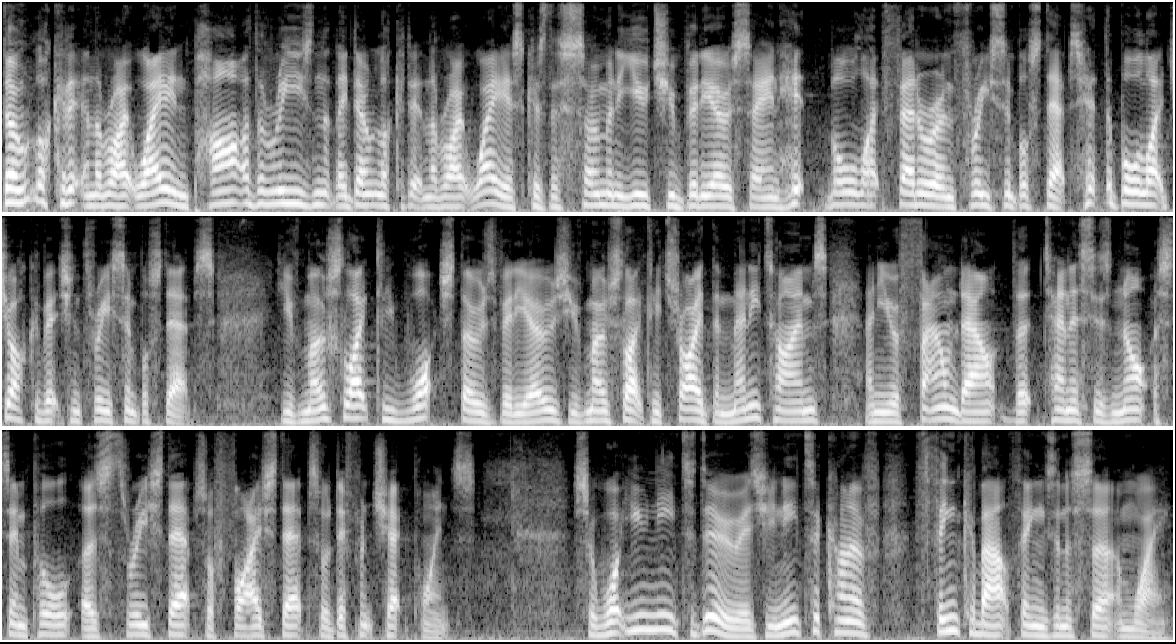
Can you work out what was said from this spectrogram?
don't look at it in the right way. And part of the reason that they don't look at it in the right way is because there's so many YouTube videos saying hit the ball like Federer in three simple steps, hit the ball like Djokovic in three simple steps. You've most likely watched those videos, you've most likely tried them many times, and you have found out that tennis is not as simple as three steps or five steps or different checkpoints. So, what you need to do is you need to kind of think about things in a certain way.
